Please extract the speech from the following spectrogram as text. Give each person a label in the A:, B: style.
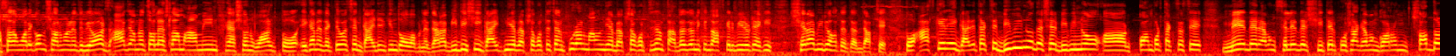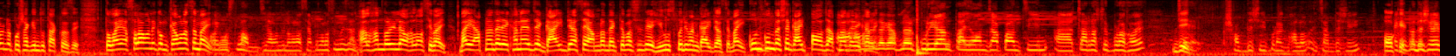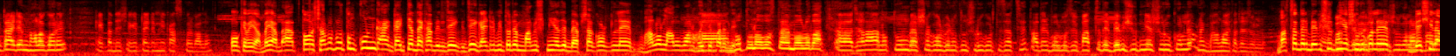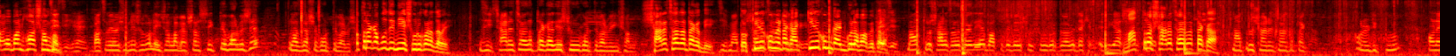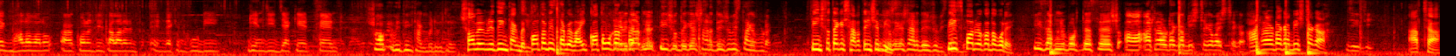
A: আসসালামু আলাইকুম সম্মানিত ভিউয়ার্স আজ আমরা চলে আসলাম আমিন ফ্যাশন ওয়ার্ল্ড তো এখানে দেখতে পাচ্ছেন গাইডের কিন্তু অভাব নেই। যারা বিদেশি গাইড নিয়ে ব্যবসা করতে চান পুরান মাল নিয়ে ব্যবসা করতে চান তাদের জন্য কিন্তু আজকের ভিডিওটি একই সেরা ভিডিও হতে যাচ্ছে। তো আজকের এই গাড়ি থাকছে বিভিন্ন দেশের বিভিন্ন কমফোর্ট থাকতেছে। মেয়েদের এবং ছেলেদের শীতের পোশাক এবং গরম সব ধরনের পোশাক কিন্তু থাকতেছে। তো ভাই আসসালামু আলাইকুম কেমন আছেন ভাই?
B: আসসালাম। জি আলহামদুলিল্লাহ ভালো আছি।
A: আলহামদুলিল্লাহ ভালো ভাই। ভাই আপনাদের এখানে যে গাইড আছে আমরা দেখতে পাচ্ছি যে হিউজ পরিমাণ গাইড আছে। ভাই কোন কোন দেশের গাইড পাওয়া যায় আপনাদের এখানে?
B: আপনার কোরিয়ান তাইওয়ান জাপান চীন চার রাষ্ট্রের প্রোডাক্ট হয়
A: জি।
B: হ্যাঁ, সব দেশের প্রোডাক্ট ভালো এই চার দেশেই।
A: Okay.
B: একটা দেশে একটা আইটেম ভালো করে একটা দেশে একটা আইটেম নিয়ে কাজ করে ভালো।
A: ওকে ভাইয়া ভাইয়া তো সর্বপ্রথম কোন গাইডটা দেখাবেন? যে যে গাইডের ভিতরে মানুষ নিয়ে যে ব্যবসা করলে ভালো লাভবান হইতে পারে
B: নতুন অবস্থায় আমি বলব যারা নতুন ব্যবসা করবে নতুন শুরু করতে যাচ্ছে তাদের বলব যে বাচ্চাদের বেবি শুট নিয়ে শুরু করলে অনেক ভালো হয় তাদের জন্য।
A: বাচ্চাদের বেবি শুট
B: হ্যাঁ,
A: নিয়ে শুরু করলে বেশি
B: হয়।
A: লাভবান হওয়া সম্ভব?
B: জি হ্যাঁ বাচ্চাদের বেবি শুট নিয়ে শুরু করলে ইনশাল্লাহ ব্যবসা শিখতে পারবে সে প্লাস ব্যবসা করতে পারবে
A: কত টাকা পুঁজি নিয়ে শুরু করা যাবে?
B: জি সাড়ে ছয় হাজার টাকা দিয়ে শুরু করতে পারবে ইনশাল্লাহ।
A: সাড়ে ছ হাজার টাকা দিয়ে? তো কীরকম একটা গাইড। কীরকম গাইডগুলো পাবে তারা?
B: মাত্র সাড়ে ছয় হাজার টাকা দিয়ে বাচ্চাদের শুট শুরু করতে পারবে। দেখেন এদিকে
A: মাত্র সাড়ে ছয় হাজার টাকা?
B: মাত্র সাড়ে ছয় হাজার টাকা। কোয়ালিটি ফুল অনেক ভালো ভালো কোয়ালিটির কালারের দেখেন হুডি গেঞ্জি জ্যাকেট প্যান্ট সব এভরিথিং থাকবে এর ভিতরে।
A: সব এভরিথিং থাকবে। কত পিস থাকবে ভাই? কত প্রকার
B: আপনার তিনশো থেকে সাড়ে তিনশো পিস থাকে প্রোডাক্ট
A: তিনশো থেকে সাড়ে তিনশো পিস
B: তিনশো থেকে সাড়ে তিনশো পিস
A: পিস পড়বে কত করে?
B: পিস আপনার পড়তেছে আঠারো টাকা বিশ টাকা বাইশ টাকা।
A: আঠারো টাকা বিশ টাকা?
B: জি জি।
A: আচ্ছা।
